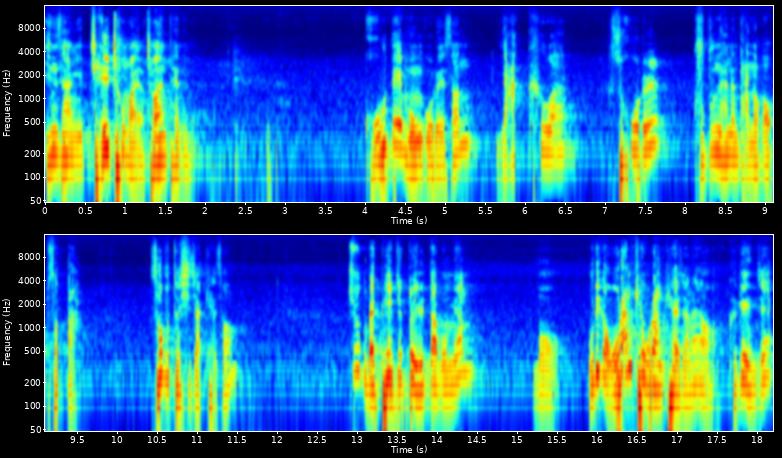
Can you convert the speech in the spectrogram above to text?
인상이 제일 처음 와요. 저한테는 고대 몽골에선 야크와 소를 구분하는 단어가 없었다. 서부터 시작해서 쭉 몇 페이지 또 읽다 보면 뭐 우리가 오랑캐 오랑캐 하잖아요. 그게 이제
